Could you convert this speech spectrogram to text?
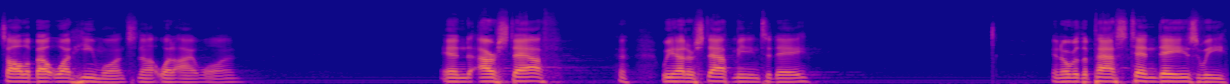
It's all about what he wants, not what I want. And our staff, we had our staff meeting today. And over the past 10 days, we,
